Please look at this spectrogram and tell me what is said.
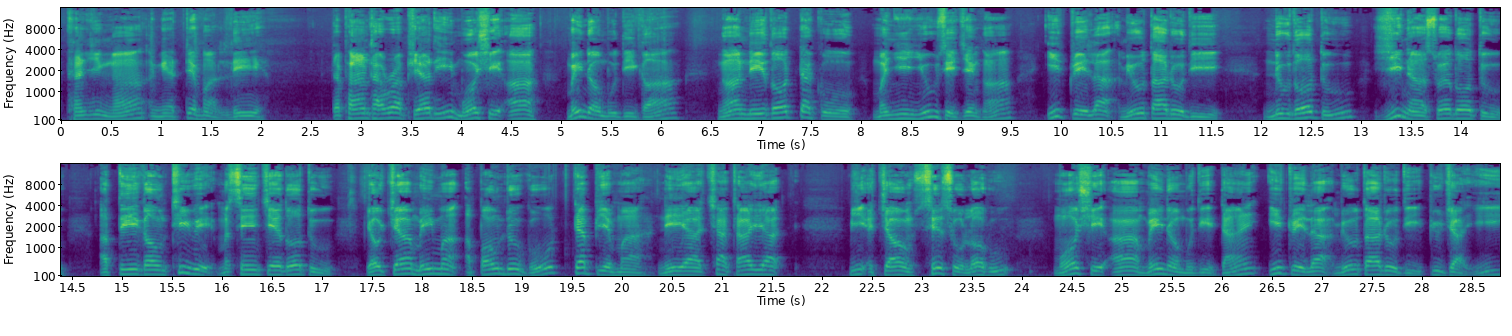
အခန်းကြီး9အငယ်1မှ4တဖန်သာရဖျားသည်မောရှိအားမိန်တော်မူသည်ကားငါနေသောတက်ကိုမညင်ညူးစေခြင်းငှာဣဒေလအမျိုးသားတို့သည်နုသောသူရည်နာဆွဲသောသူအသေးကောင်ထိ၍မစင်ကြဲသောသူယောက်ျားမိန်းမအပေါင်းတို့ကိုတက်ပြမှနေရာချထားရမိအကြောင်းဆင့်ဆိုလောဟု မောရှေအားမိန်တော်မူသည့်အတိုင်းဣဒေလအမျိုးသားတို့သည် ပြုကြ၏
